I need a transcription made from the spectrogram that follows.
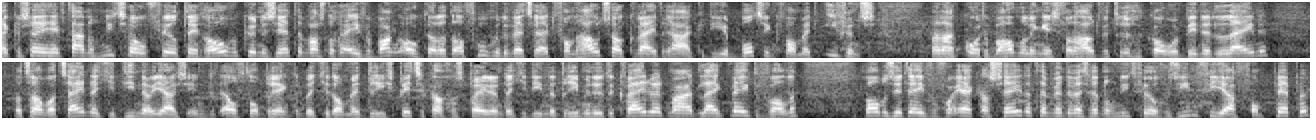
RKC heeft daar nog niet zoveel tegenover kunnen zetten. Was nog even bang ook dat het al vroeger de wedstrijd van Hout zou kwijtraken. Die een botsing kwam met Evans. Maar na een korte behandeling is Van Hout weer teruggekomen binnen de lijnen. Dat zou wat zijn dat je die nou juist in het elftal brengt. Omdat je dan met drie spitsen kan gaan spelen. En dat je die na drie minuten kwijt bent. Maar het lijkt mee te vallen. Balbezit even voor RKC. Dat hebben we in de wedstrijd nog niet veel gezien. Via Van Peppe.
